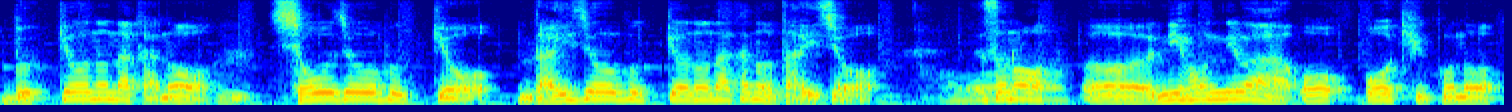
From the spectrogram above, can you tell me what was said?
仏教の中のうん。小乗仏教うん。大乗仏教の中の大乗。そのお日本にはお大きくこの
